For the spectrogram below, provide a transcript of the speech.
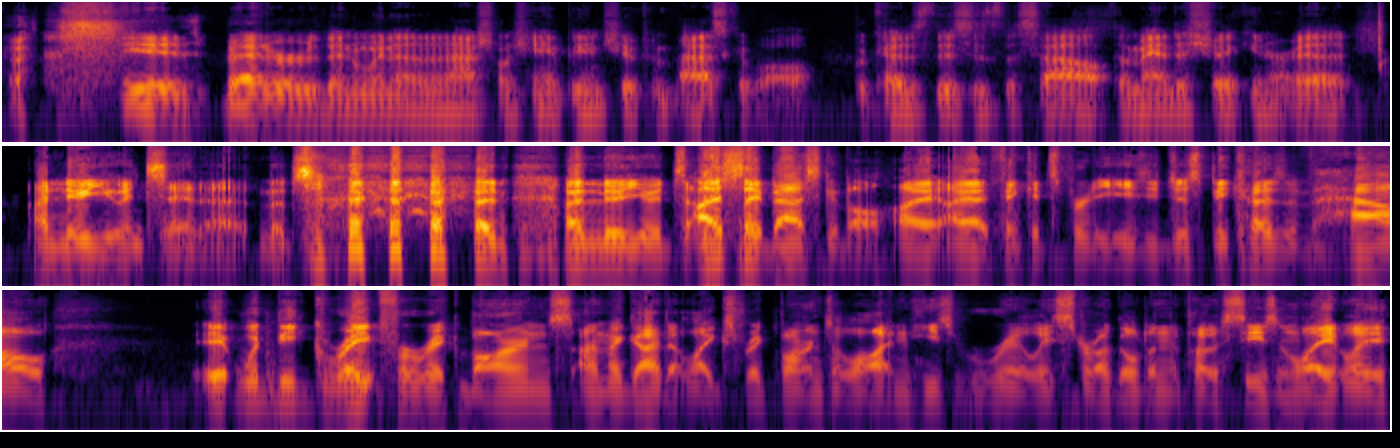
is better than winning a national championship in basketball because this is the South. Amanda's shaking her head. I knew you would say that. That's I knew you would. I say basketball. I I think it's pretty easy just because of how it would be great for Rick Barnes. I'm a guy that likes Rick Barnes a lot, and he's really struggled in the postseason lately.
